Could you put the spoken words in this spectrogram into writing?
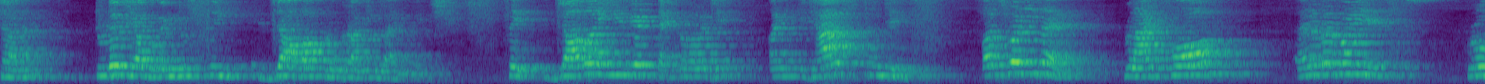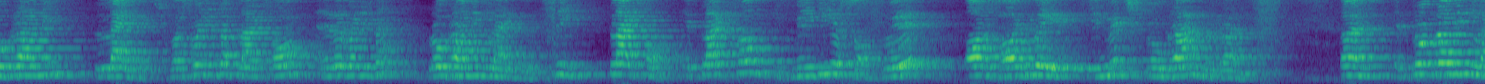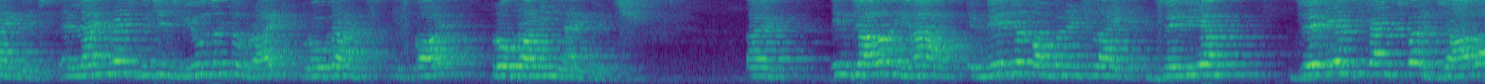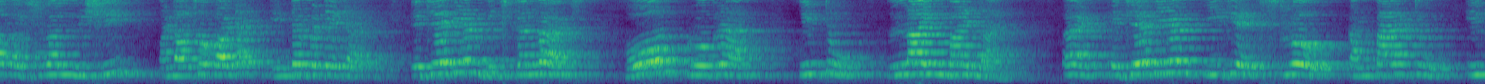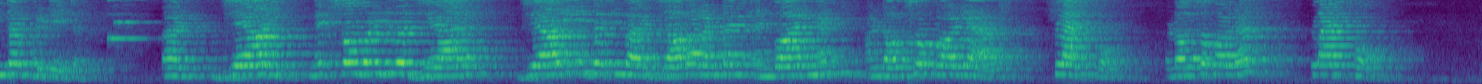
channel. Today we are going to see Java programming language. See, Java is a technology and it has two things. First one is a platform, another one is programming language. First one is the platform, another one is the programming language. See, platform. A platform it may be a software or hardware in which program runs and a programming language. A language which is used to write programs is called programming language. And in Java we have a major components like JVM. JVM stands for Java Virtual Machine and also called as interpreter. A JVM which converts whole program into line by line and a JVM is a slow compared to interpreter and JRE next component is a JRE JRE is nothing but Java runtime environment and also called as platform. And also called as platform.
